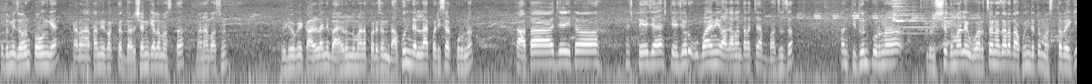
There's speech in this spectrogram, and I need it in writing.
तो तुम्ही जाऊन पाहून घ्या कारण आता मी फक्त दर्शन केलं मस्त मनापासून. व्हिडिओ काही काढला नाही बाहेरून तुम्हाला परिसर दाखवून दिला आहे परिसर पूर्ण. तर आता जे इथं स्टेज आहे स्टेजवर उभा आहे मी वाघामाताच्या बाजूचं. पण तिथून पूर्ण दृश्य तुम्हाला वरचा नजारा दाखवून देतो मस्तपैकी.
